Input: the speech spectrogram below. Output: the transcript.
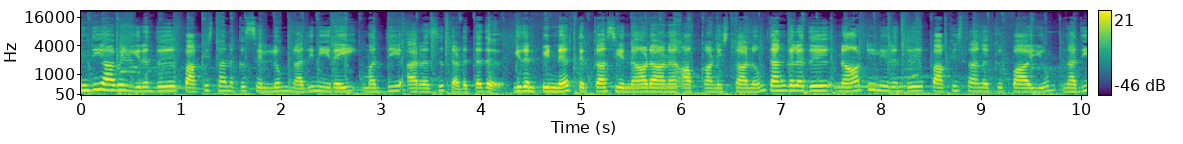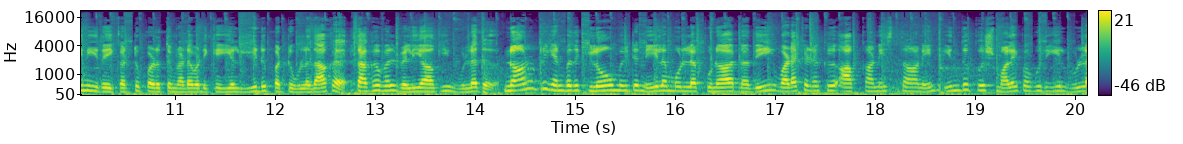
இந்தியாவில் இருந்து பாகிஸ்தானுக்கு செல்லும் நதிநீரை மத்திய அரசு தடுத்தது. இதன் பின்னர் தெற்காசிய நாடான ஆப்கானிஸ்தானும் தங்களது நாட்டிலிருந்து பாகிஸ்தானுக்கு பாயும் நதிநீரை கட்டுப்படுத்தும் நடவடிக்கையில் ஈடுபட்டு உள்ளதாக தகவல் வெளியாகி உள்ளது. நானூற்றி எண்பது கிலோமீட்டர் நீளமுள்ள குனார் நதி வடகிழக்கு ஆப்கானிஸ்தானின் இந்து குஷ் மலைப்பகுதியில் உள்ள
